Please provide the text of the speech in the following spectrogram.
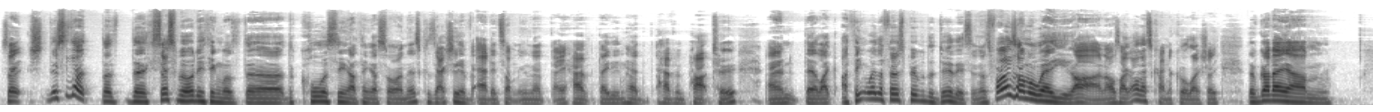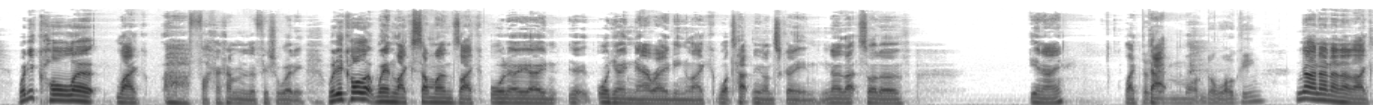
So, this is the, the, the accessibility thing was the, the coolest thing I think I saw in this, because they actually have added something that they have, they didn't have, have in Part 2, and they're like, I think we're the first people to do this, and as far as I'm aware, you are, and I was like, oh, that's kind of cool, actually. They've got a, um, what do you call it? Like, oh fuck, I can't remember the official wording. What do you call it when like someone's like audio audio narrating like what's happening on screen? You know that sort of, you know, like But that. monologuing. No, no, no, no. Like,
